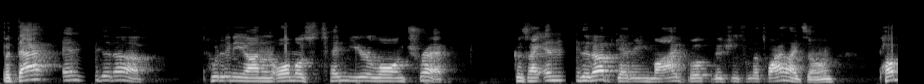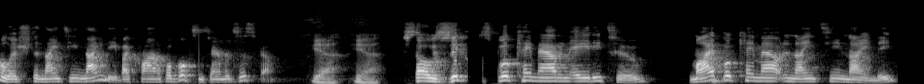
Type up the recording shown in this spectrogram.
But that ended up putting me on an almost 10 year long trek because I ended up getting my book, Visions from the Twilight Zone, published in 1990 by Chronicle Books in San Francisco. Yeah, yeah. So Zicree's book came out in 82. My book came out in 1990.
